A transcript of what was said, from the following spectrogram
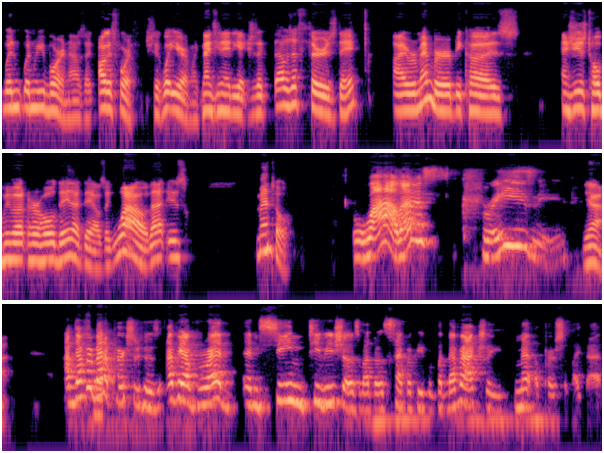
when when were you born? And I was like, August 4th. She's like, what year? I'm like, 1988. She's like, that was a Thursday. I remember because and she just told me about her whole day that day. I was like, wow, that is mental. Wow, that is crazy. Yeah. I've never so, met a person who's I mean I've read and seen TV shows about those type of people, but never actually met a person like that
